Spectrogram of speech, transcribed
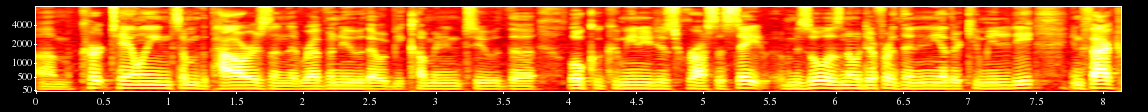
um, curtailing some of the powers and the revenue that would be coming into the local communities across the state. Missoula is no different than any other community. In fact,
